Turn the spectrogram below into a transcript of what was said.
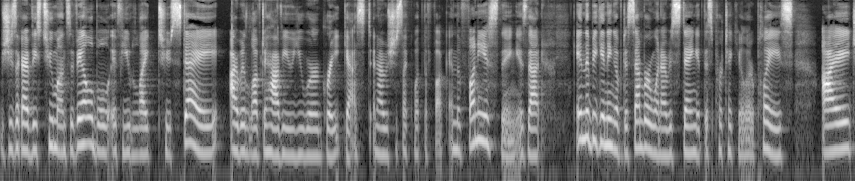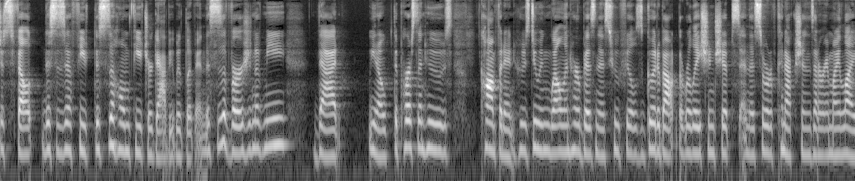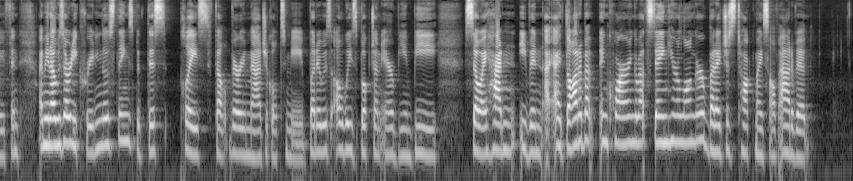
she's like, I have these two months available. If you'd like to stay, I would love to have you. You were a great guest. And I was just like, what the fuck? And the funniest thing is that in the beginning of December, when I was staying at this particular place, I just felt this is a fu- this is a home future Gabby would live in. This is a version of me that, you know, the person who's confident, who's doing well in her business, who feels good about the relationships and the sort of connections that are in my life. And I mean, I was already creating those things, but this place felt very magical to me. But it was always booked on Airbnb. So I hadn't even, I, I thought about inquiring about staying here longer, but I just talked myself out of it.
